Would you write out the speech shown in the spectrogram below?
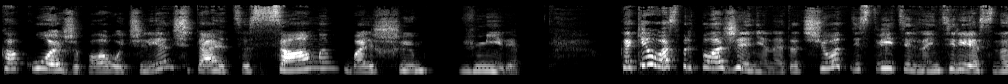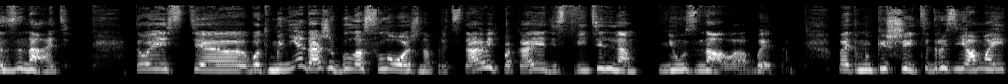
какой же половой член считается самым большим в мире? Какие у вас предположения на этот счет? Действительно интересно знать. То есть, э, вот мне даже было сложно представить, пока я действительно не узнала об этом. Поэтому пишите, друзья мои,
